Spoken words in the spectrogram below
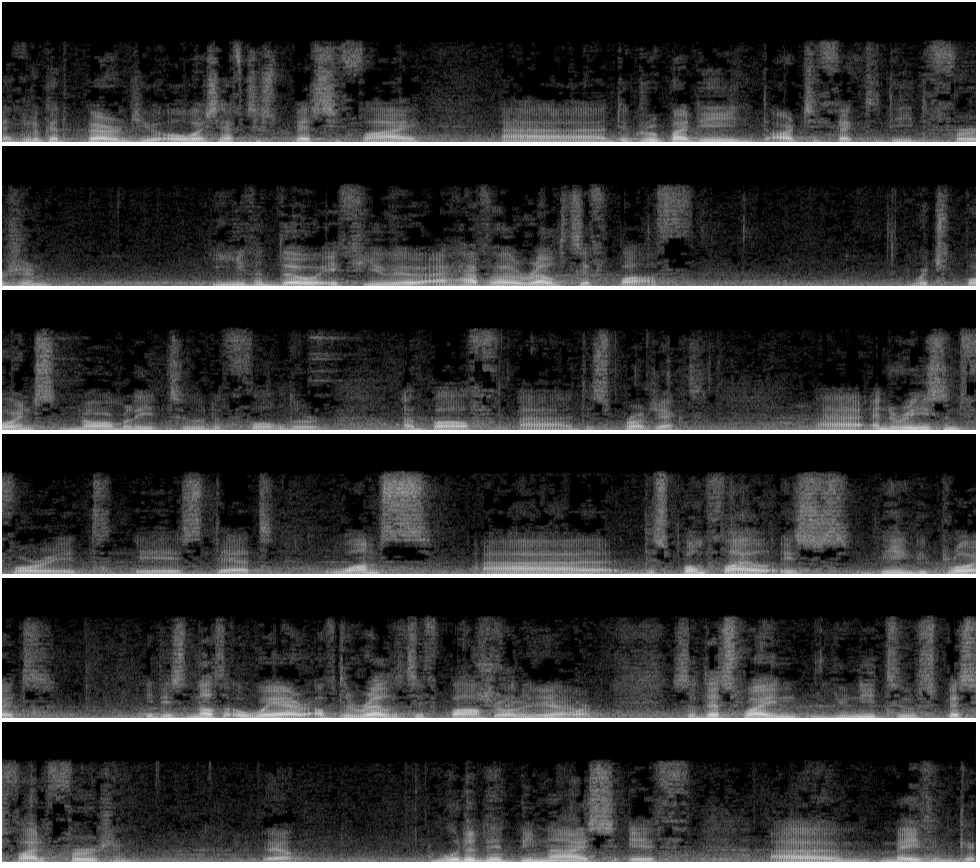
have a look at parent, you always have to specify uh, the group ID, the artifact ID, the version, even though if you uh, have a relative path, which points normally to the folder above uh, this project. Uh, and the reason for it is that once uh, this POM file is being deployed, it is not aware of the relative path Sure, yeah. anymore. So that's why you need to specify the version. Yeah. Wouldn't it be nice if um, Maven ca-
